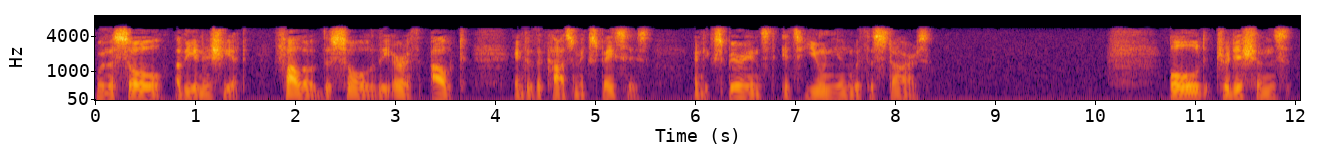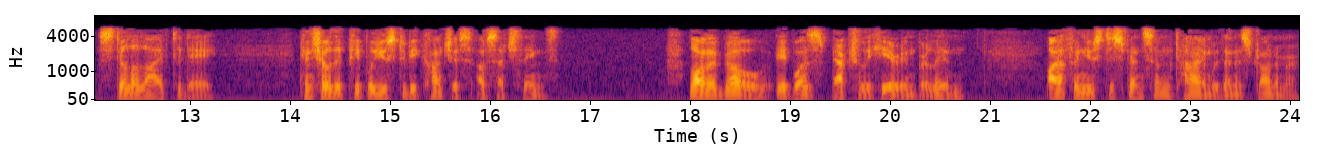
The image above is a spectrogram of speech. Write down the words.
when the soul of the initiate followed the soul of the earth out into the cosmic spaces and experienced its union with the stars. Old traditions, still alive today, can show that people used to be conscious of such things. Long ago, it was actually here in Berlin, I often used to spend some time with an astronomer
